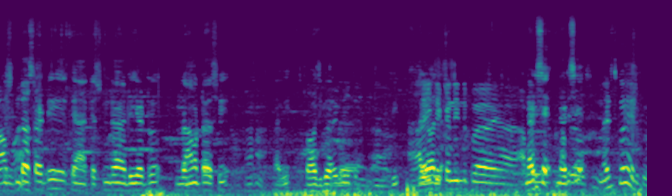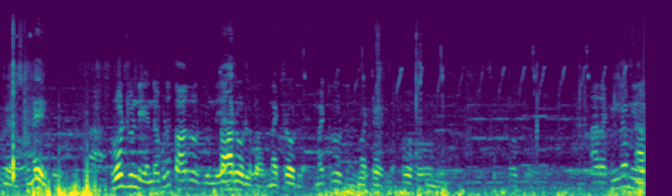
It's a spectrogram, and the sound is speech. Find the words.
కృష్ణదాసాటి కృష్ణ థియేటర్ రామటాసి. అవి రాజుగారి అవి నడిచే నడిచే నడుచుకొని వెళ్ళిపోయారు నడుచుకునే వెళ్ళిపోయి ఆహా. రోడ్లు ఉండే అండి అప్పుడు? తారు రోడ్లు ఉండే తార్ రోడ్లు కాదు మట్టి రోడ్లు. మట్టి రోడ్లు. మట్టి రోడ్లు. ఓహో. ఓకే. ఆ రకంగా మీరు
